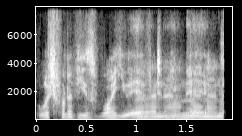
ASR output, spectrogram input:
Which one of you is why you uh, have to be mad?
